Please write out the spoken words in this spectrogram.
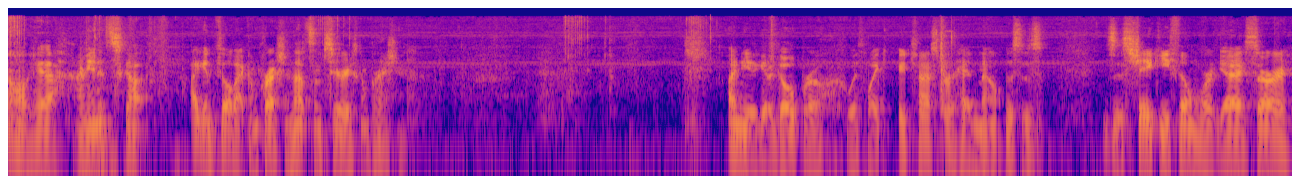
Oh yeah, I mean it's got, I can feel that compression. That's some serious compression. I need to get a GoPro with like a chest or head mount. This is, this is shaky film work, guys. Sorry.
